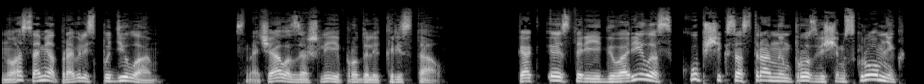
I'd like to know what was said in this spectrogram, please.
ну а сами отправились по делам. Сначала зашли и продали кристалл. Как Эстери и говорила, скупщик со странным прозвищем «Скромник»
